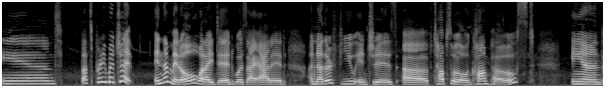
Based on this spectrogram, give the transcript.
and that's pretty much it. In the middle, what I did was I added another few inches of topsoil and compost, and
